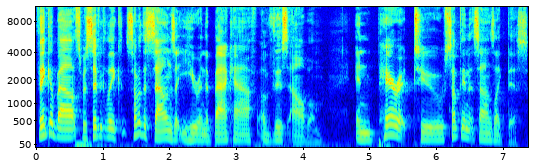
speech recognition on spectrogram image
Think about specifically some of the sounds that you hear in the back half of this album and pair it to something that sounds like this.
